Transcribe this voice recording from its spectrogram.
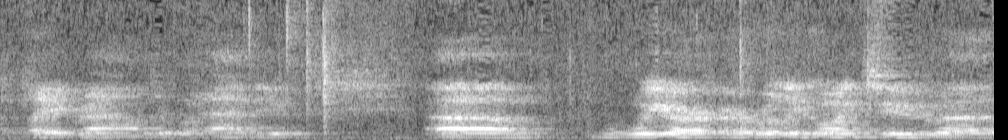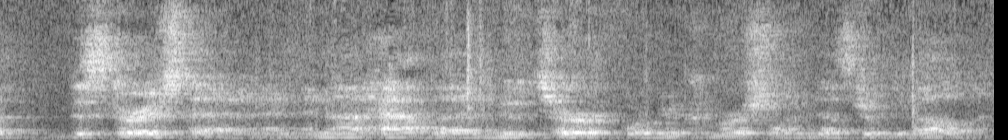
a playground or what have you. Um, we are, are really going to uh, discourage that and, and not have a new turf or new commercial industrial development.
